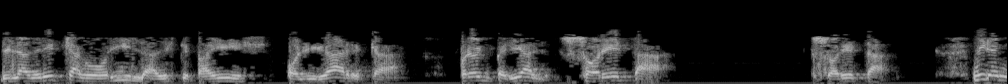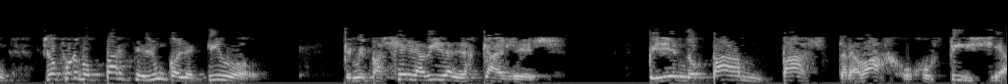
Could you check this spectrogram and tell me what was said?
de la derecha gorila de este país, oligarca, proimperial, Soreta, Soreta. Miren, yo formo parte de un colectivo que me pasé la vida en las calles pidiendo pan, paz, trabajo, justicia.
